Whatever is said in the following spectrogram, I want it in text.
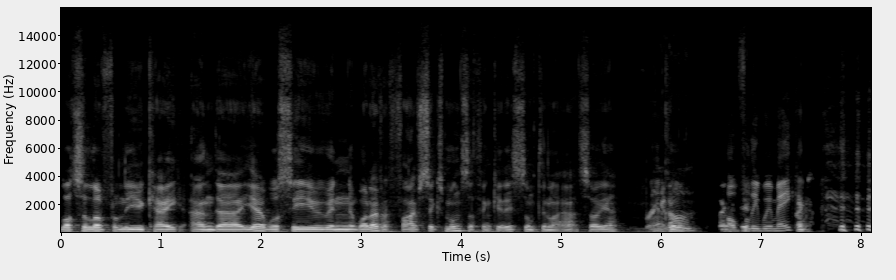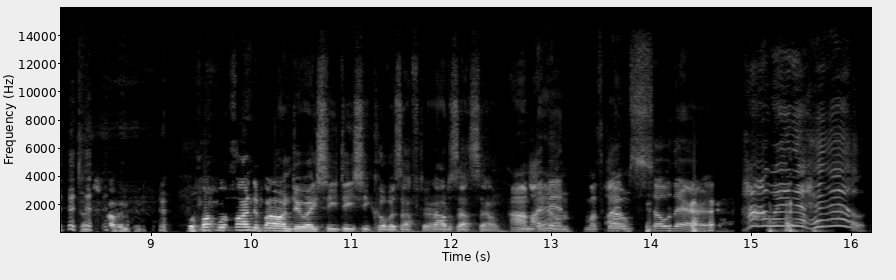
lots of love from the UK, and uh, yeah, we'll see you in whatever five, six months, I think it is, something like that. So yeah, Bring it Cool. on. Thank you. Hopefully, we make it. Thanks for. We'll, fi- we'll find a bar and do ACDC covers after. How does that sound? I'm I'm down. in. Let's go. I'm so there. How in the hell.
